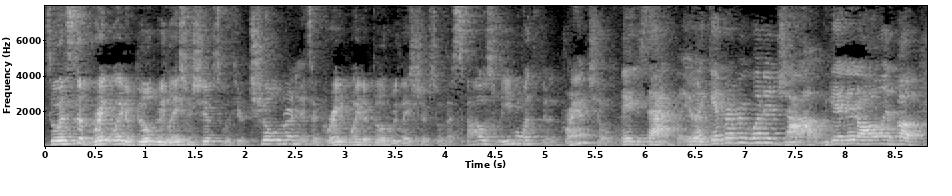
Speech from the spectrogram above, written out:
So this is a great way to build relationships with your children. It's a great way to build relationships with a spouse or even with the grandchildren. Exactly. Like give everyone a job. Get it all involved.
